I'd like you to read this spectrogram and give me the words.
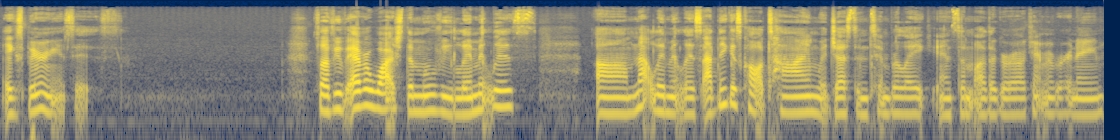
experiences. So if you've ever watched the movie Limitless, um, not Limitless, I think it's called Time with Justin Timberlake and some other girl, I can't remember her name.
